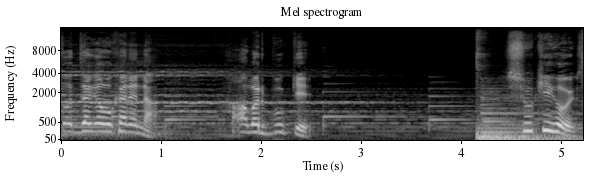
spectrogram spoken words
তোর জায়গা ওখানে না আমার বুকে। সুখী হোস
